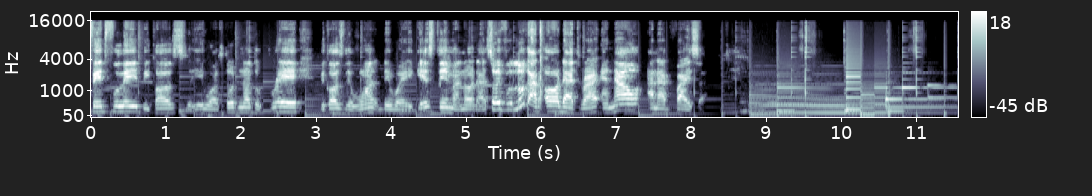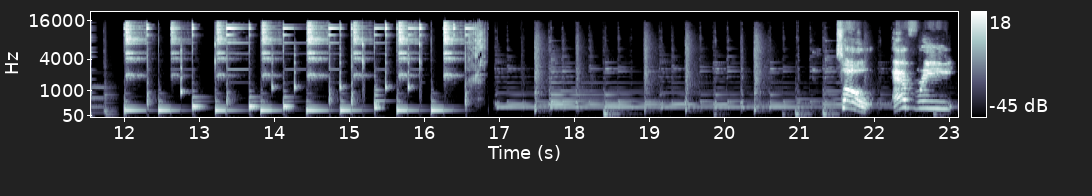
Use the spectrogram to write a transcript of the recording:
faithfully because he was told not to pray because they want they were against him and all that. So if we look at all that, right, and now an advisor. So every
